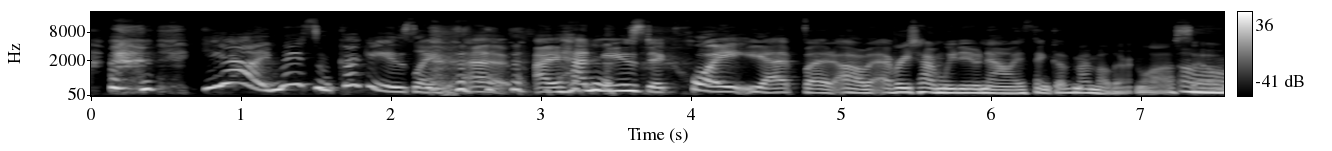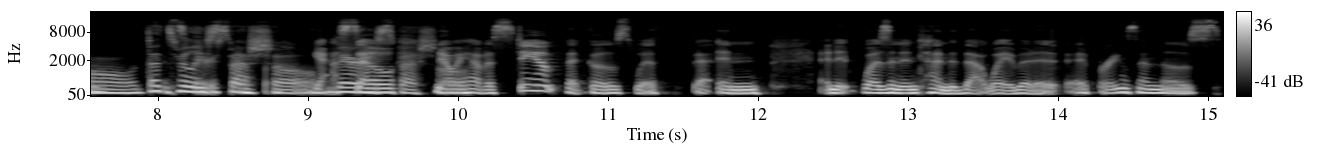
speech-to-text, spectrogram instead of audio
yeah, I made some cookies. Like uh, I hadn't used it quite yet, but um, every time we do now, I think of my mother-in-law. So oh, that's really very special. Yeah. Very so special. now we have a stamp that goes with that, and and it wasn't intended that way, but it, it brings in those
